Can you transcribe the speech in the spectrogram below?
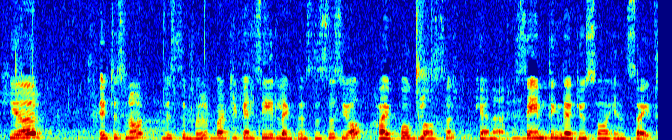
Here it is not visible, but you can see it like this. This is your hypoglossal canal. Same thing that you saw inside.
